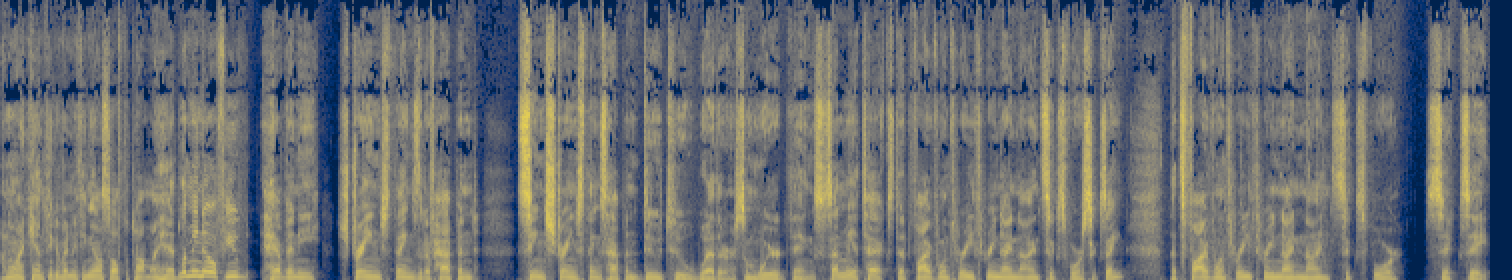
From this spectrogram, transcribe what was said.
I don't know. I can't think of anything else off the top of my head. Let me know if you have any strange things that have happened, seen strange things happen due to weather, some weird things. Send me a text at 513 399 6468. That's 513 399 6468.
